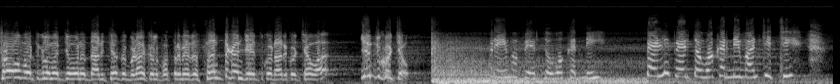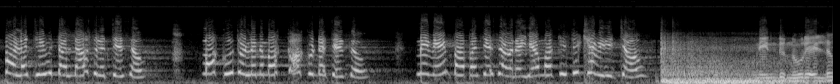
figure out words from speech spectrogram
చావు బతుకుల మధ్య ఉన్న దాని చేత విడాకుల పత్రం మీద సంతకం చేయించుకోవడానికి వచ్చావా? ఎందుకు వచ్చావు ప్రేమ పేరుతో ఒకరిని పెళ్ళి పేరుతో ఒకరిని వంచిచ్చి వాళ్ళ జీవితాలు నాశనం చేశావు. మా కూతుళ్ళను మాకు కాకుండా చేశావు. మేమేం పాపం చేశావనయ్యా మాకు శిక్ష విధించావు. నిండు నూరేళ్ళు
